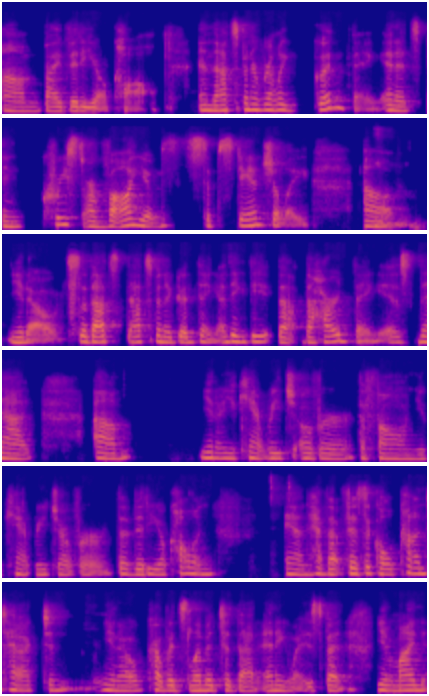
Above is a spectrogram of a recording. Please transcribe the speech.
um, by video call. And that's been a really good thing. And it's increased our volumes substantially. Um, you know, so that's that's been a good thing. I think the the, the hard thing is that um, you know you can't reach over the phone you can't reach over the video call and and have that physical contact and you know covid's limited that anyways but you know my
